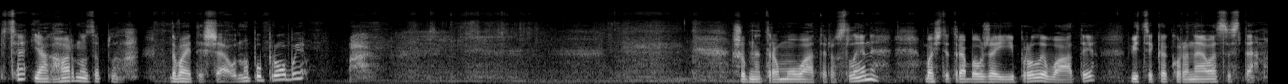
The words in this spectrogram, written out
Це як гарно заплила. Давайте ще одну попробуємо. Щоб не травмувати рослини. Бачите, треба вже її проливати. Дивіться, яка коренева система.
